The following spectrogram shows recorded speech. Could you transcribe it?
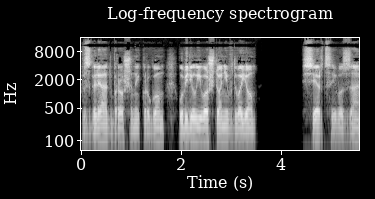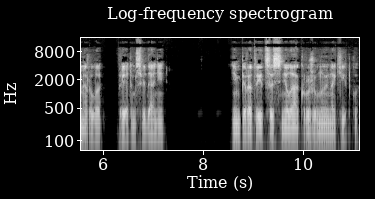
Взгляд, брошенный кругом, убедил его, что они вдвоем. Сердце его замерло при этом свидании. Императрица сняла кружевную накидку.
